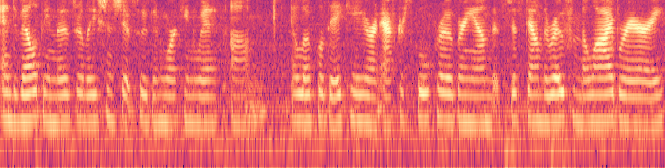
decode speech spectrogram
and developing those relationships. We've been working with um, the local daycare and after school program that's just down the road from the library.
